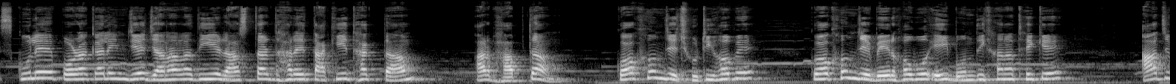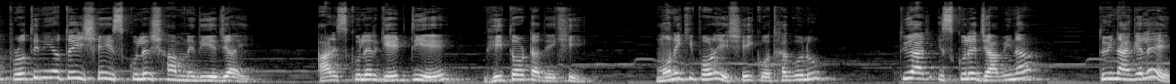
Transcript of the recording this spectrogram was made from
স্কুলে পড়াকালীন যে জানালা দিয়ে রাস্তার ধারে তাকিয়ে থাকতাম আর ভাবতাম, কখন যে ছুটি হবে, কখন যে বের হব এই বন্দিখানা থেকে, আজ প্রতিনিয়তই সেই স্কুলের সামনে দিয়ে যাই আর স্কুলের গেট দিয়ে ভিতরটা দেখি। মনে কি পড়ে সেই কথাগুলো? তুই আজ স্কুলে যাবি না? তুই না গেলে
